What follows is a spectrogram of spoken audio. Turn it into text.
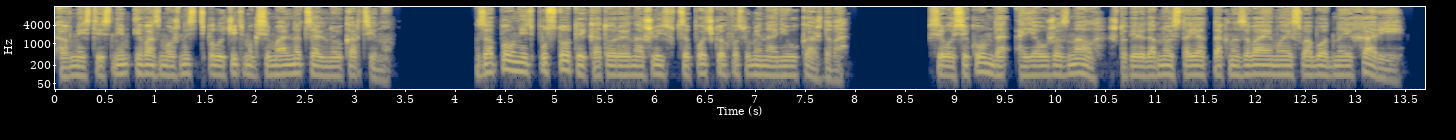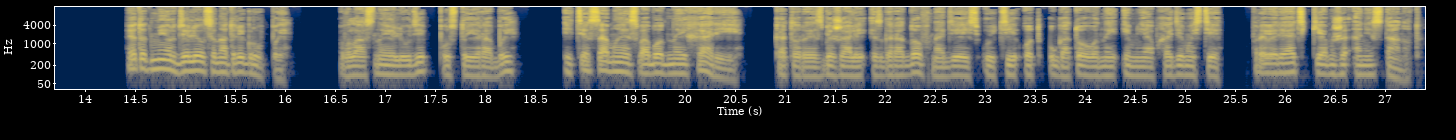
а вместе с ним и возможность получить максимально цельную картину. Заполнить пустоты, которые нашлись в цепочках воспоминаний у каждого. Всего секунда, а я уже знал, что передо мной стоят так называемые свободные харии. Этот мир делился на три группы. Властные люди, пустые рабы и те самые свободные харии, которые сбежали из городов, надеясь уйти от уготованной им необходимости проверять, кем же они станут.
